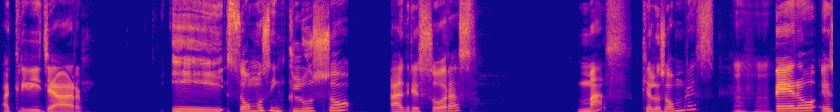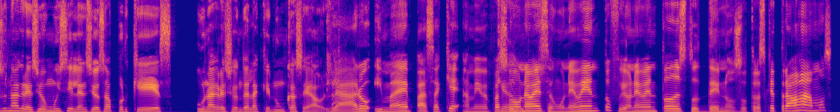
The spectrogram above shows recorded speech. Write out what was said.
acribillar. Y somos incluso agresoras más que los hombres, pero es una agresión muy silenciosa porque es una agresión de la que nunca se habla. Claro, y me pasa que a mí me pasó una vez en un evento, fui a un evento de estos de nosotras que trabajamos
